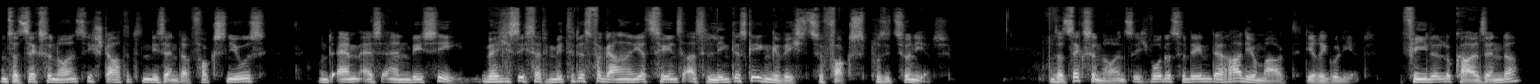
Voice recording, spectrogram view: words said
1996 starteten die Sender Fox News und MSNBC, welches sich seit Mitte des vergangenen Jahrzehnts als linkes Gegengewicht zu Fox positioniert. 1996 wurde zudem der Radiomarkt dereguliert. Viele Lokalsender,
